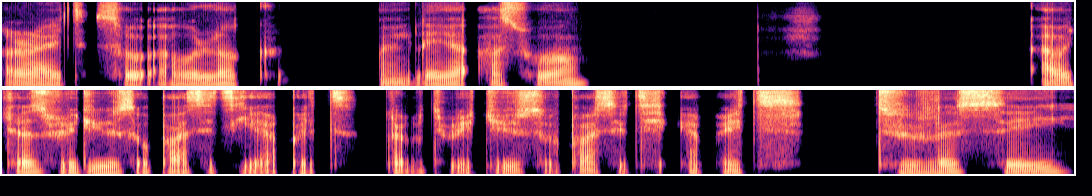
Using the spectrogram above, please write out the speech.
all right so i will lock my layer as well. I'll just reduce opacity a bit. Let me reduce opacity a bit to let's say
